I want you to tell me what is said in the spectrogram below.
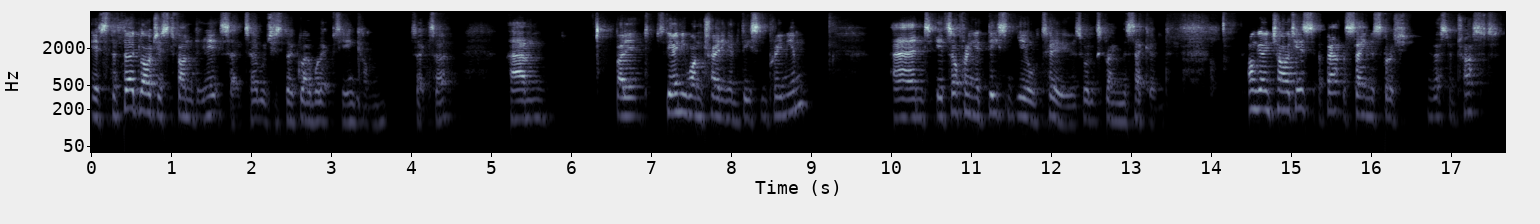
It's the third largest fund in its sector, which is the global equity income sector. Um, but it's the only one trading at a decent premium. And it's offering a decent yield too, as we'll explain in a second. Ongoing charges, about the same as Scottish Investment Trust.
